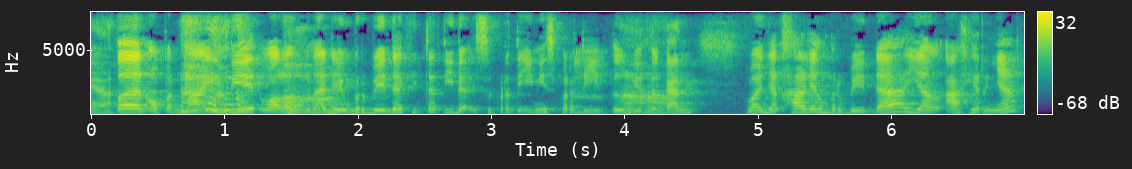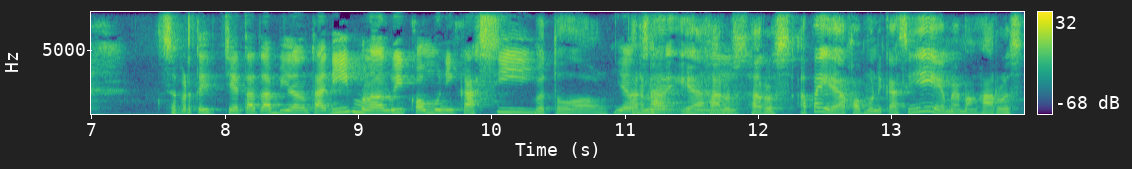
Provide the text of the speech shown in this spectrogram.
iya. open, open minded walaupun ada yang berbeda kita tidak seperti ini seperti itu gitu kan. Banyak hal yang berbeda yang akhirnya seperti Cetata bilang tadi melalui komunikasi. Betul. Yang Karena saat- ya hmm. harus harus apa ya komunikasinya ya memang harus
